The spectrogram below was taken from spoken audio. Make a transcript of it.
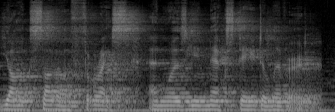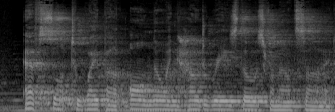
Yog Sothoth thrice, and was ye next day delivered. F sought to wipe out all knowing how to raise those from outside.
